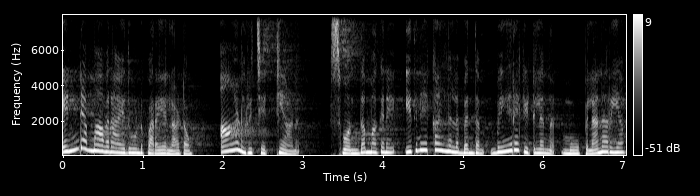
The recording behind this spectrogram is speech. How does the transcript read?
എന്റെ അമ്മാവനായതുകൊണ്ട് പറയല്ലാട്ടോ. ആളൊരു ചെറ്റിയാണ്. സ്വന്തം മകന് ഇതിനേക്കാൾ നല്ല ബന്ധം വേറെ കിട്ടില്ലെന്ന് മൂപ്പിലാൻ അറിയാം.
